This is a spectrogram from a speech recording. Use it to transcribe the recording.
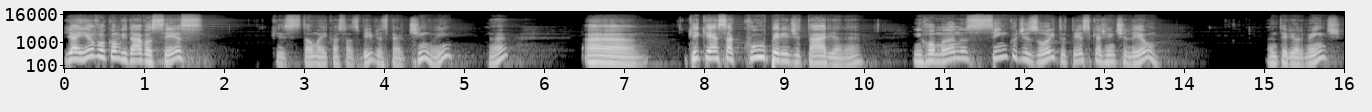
E aí eu vou convidar vocês, que estão aí com as suas Bíblias pertinho aí, né? Uh, o que, que é essa culpa hereditária? Né? Em Romanos 5,18, o texto que a gente leu anteriormente,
